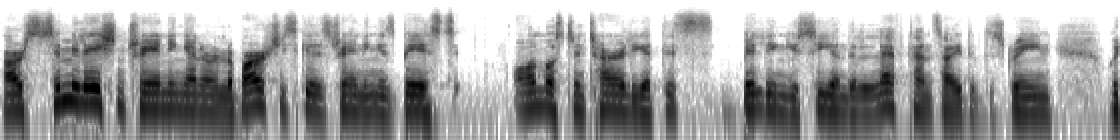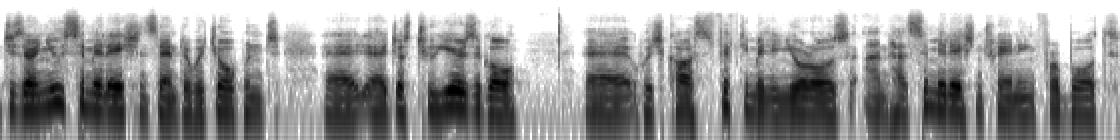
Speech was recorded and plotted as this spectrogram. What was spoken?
our simulation training and our laboratory skills training is based almost entirely at this building you see on the left hand side of the screen, which is our new simulation centre, which opened uh, uh, just two years ago which costs 50 million euros and has simulation training for both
